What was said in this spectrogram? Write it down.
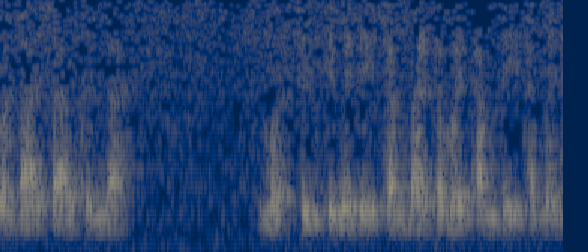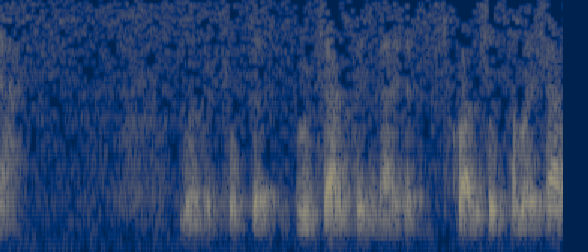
มาได้สร้างขึ้นได้ เมื่อสิ่งที่ไม่ดีทำได้ทำไมทำดีทำไม่ได้เมื่อมันทุกข์เกิดมันสร้างขึ้นได้แต่ความสุขทำไมสร้าง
